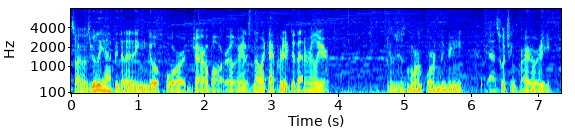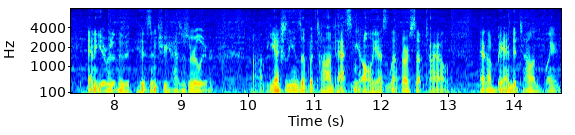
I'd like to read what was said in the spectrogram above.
So I was really happy that I didn't go for Gyro Ball earlier, and it's not like I predicted that earlier. It was just more important to me uh, switching priority and to get rid of the, his entry hazards earlier. Um, he actually ends up baton passing it. All he has left are Sceptile and a Banded Talonflame.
